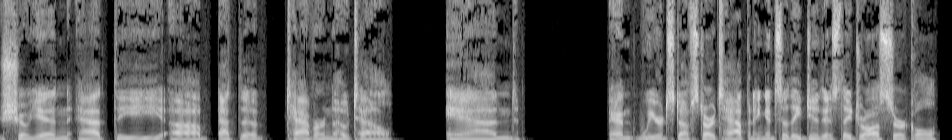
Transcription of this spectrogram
Shou Yuing at the uh, at the tavern, the hotel, and and weird stuff starts happening. And so they do this. They draw a circle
